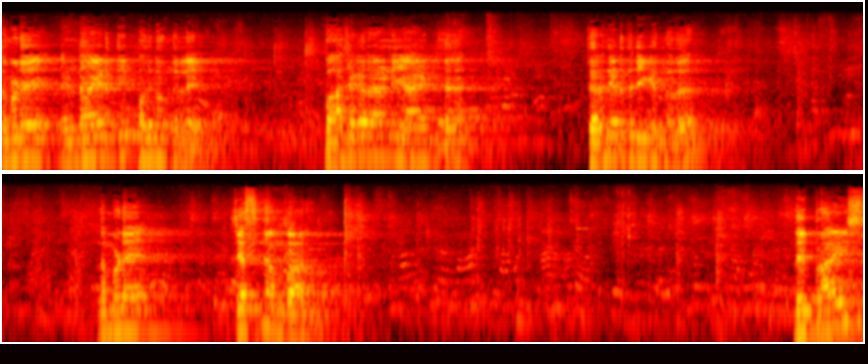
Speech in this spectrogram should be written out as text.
നമ്മുടെ രണ്ടായിരത്തി പതിനൊന്നിലെ പാചകറാണിയായിട്ട് തിരഞ്ഞെടുത്തിരിക്കുന്നത് നമ്മുടെ chest number the prize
